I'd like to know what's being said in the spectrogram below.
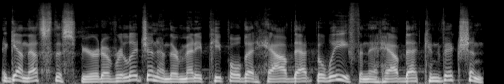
Again, that's the spirit of religion, and there are many people that have that belief and that have that conviction.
